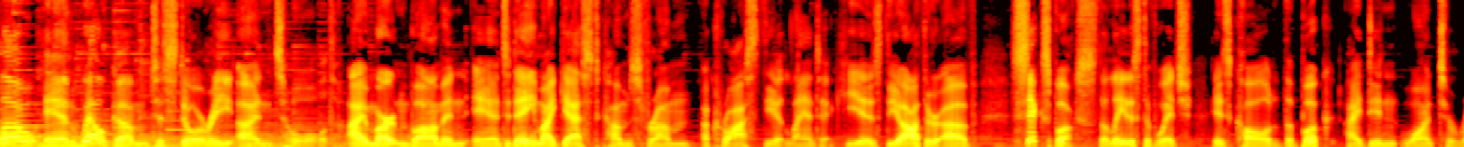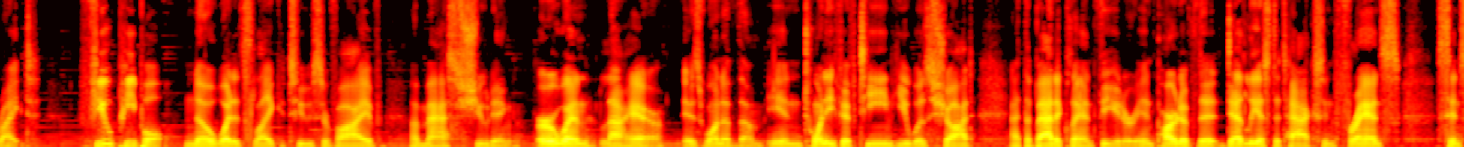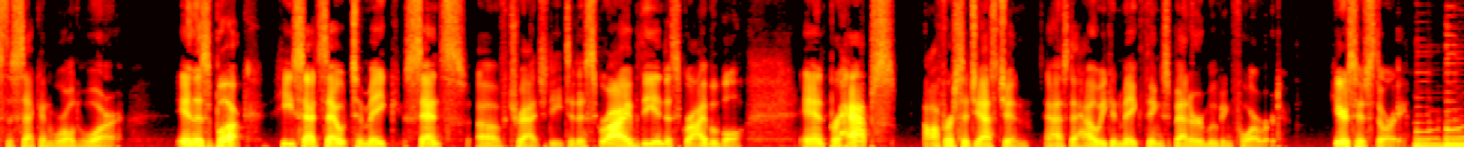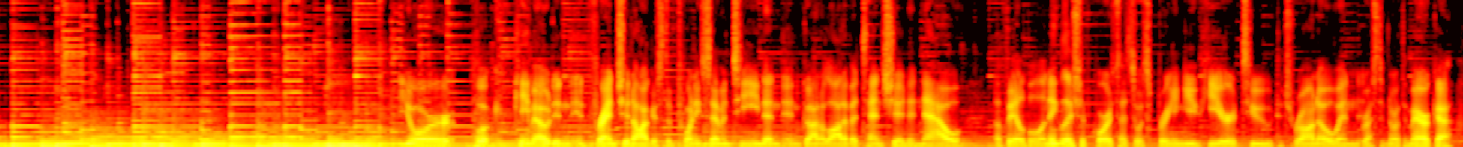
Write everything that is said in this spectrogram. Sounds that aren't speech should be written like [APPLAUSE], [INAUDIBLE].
Hello and welcome to Story Untold. I'm Martin Bauman, and today my guest comes from across the Atlantic. He is the author of six books, the latest of which is called The Book I Didn't Want to Write. Few people know what it's like to survive a mass shooting. Erwan Larher is one of them. In 2015, he was shot at the Bataclan Theater in part of the deadliest attacks in France since the Second World War. In this book, he sets out to make sense of tragedy, to describe the indescribable, and perhaps offer suggestion as to how we can make things better moving forward. Here's his story. Your book came out in, in French in August of 2017 and, and got a lot of attention, and now available in English. Of course, that's what's bringing you here to, to Toronto and the rest of North America.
